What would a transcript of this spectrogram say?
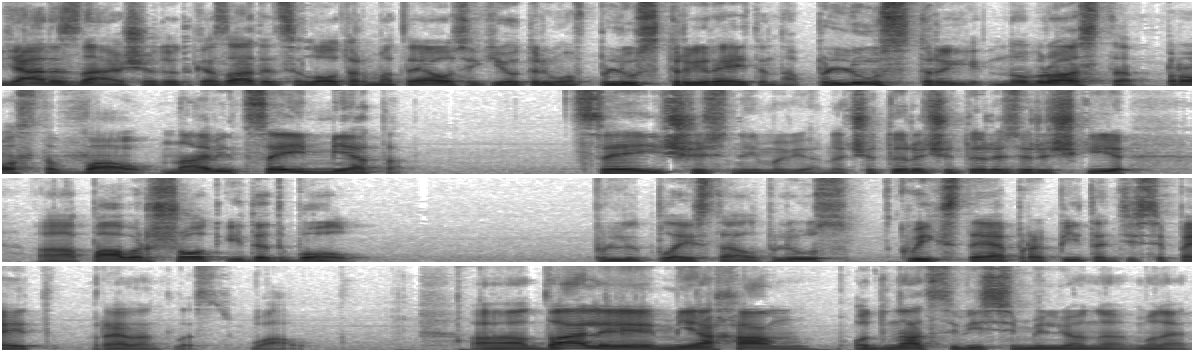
Я не знаю, що тут казати. Це Лотер Матеус, який отримав плюс 3 рейтинга. Плюс 3. Ну просто, просто вау. Навіть цей мета. Цей щось неймовірне. 4-4 зірочки, а, Power Shot і Deadball. Playstyle плюс, Quick Step, Rapid, Anticipate, Relentless. Вау. Далі Міахан 11,8 мільйона монет.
